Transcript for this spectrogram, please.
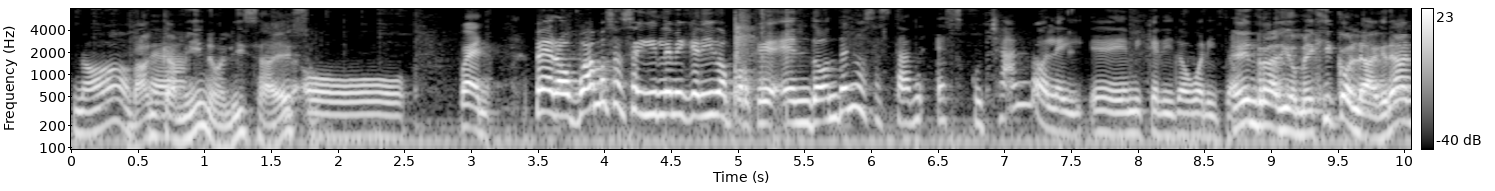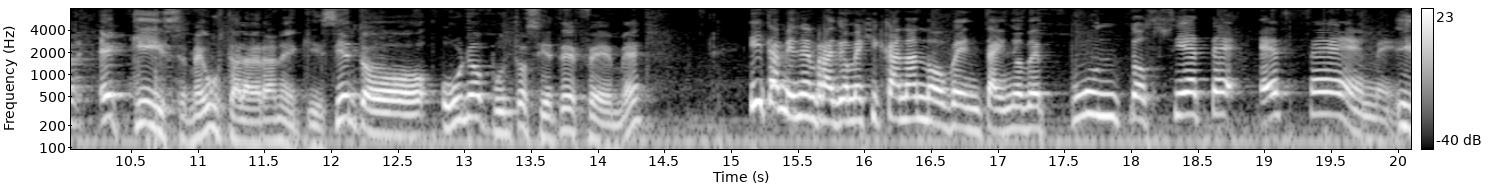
No, o Va en sea, camino, Elisa, eso. O- bueno, pero vamos a seguirle, mi querido, porque ¿en dónde nos están escuchando, eh, mi querido güerito? En Radio México, la Gran X. Me gusta la Gran X. 101.7 FM. Y también en Radio Mexicana 99.7 FM. Y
